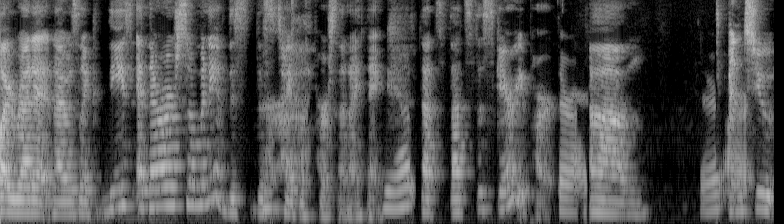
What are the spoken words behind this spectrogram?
I read it and I was like these and there are so many of this this type of person I think Yep. that's that's the scary part there are. um There and are. to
